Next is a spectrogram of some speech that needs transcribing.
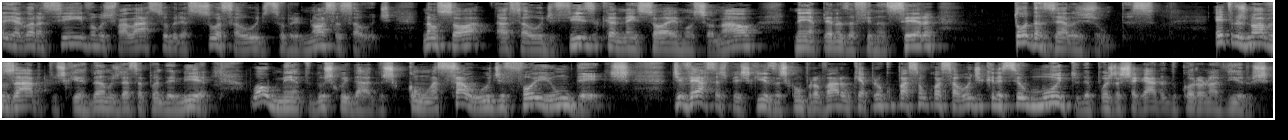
E agora sim, vamos falar sobre a sua saúde, sobre nossa saúde. Não só a saúde física, nem só a emocional, nem apenas a financeira, todas elas juntas. Entre os novos hábitos que herdamos dessa pandemia, o aumento dos cuidados com a saúde foi um deles. Diversas pesquisas comprovaram que a preocupação com a saúde cresceu muito depois da chegada do coronavírus.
